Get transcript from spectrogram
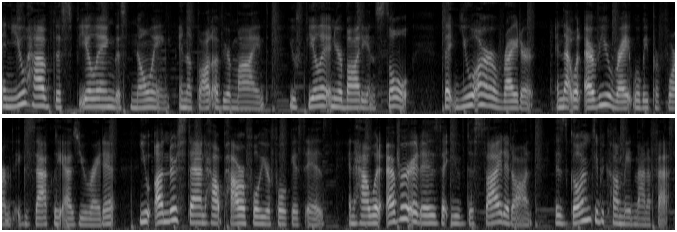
and you have this feeling, this knowing in the thought of your mind, you feel it in your body and soul that you are a writer and that whatever you write will be performed exactly as you write it, you understand how powerful your focus is and how whatever it is that you've decided on is going to become made manifest.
